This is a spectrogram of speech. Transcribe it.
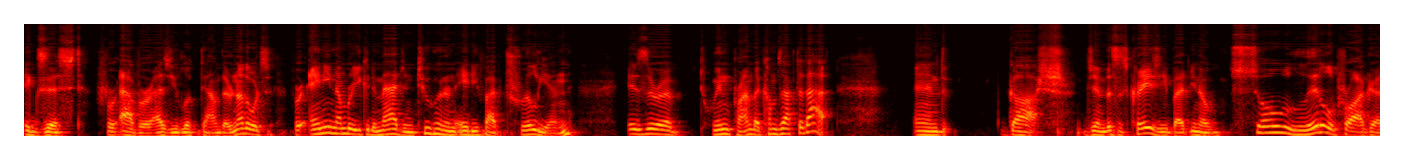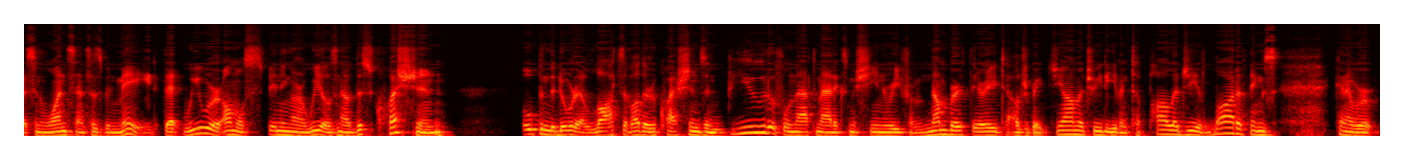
exist forever as you look down there. In other words, for any number you could imagine, 285 trillion, is there a twin prime that comes after that? And gosh, Jim, this is crazy, but you know, so little progress in one sense has been made that we were almost spinning our wheels. Now, this question opened the door to lots of other questions and beautiful mathematics machinery from number theory to algebraic geometry to even topology. A lot of things kind of were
